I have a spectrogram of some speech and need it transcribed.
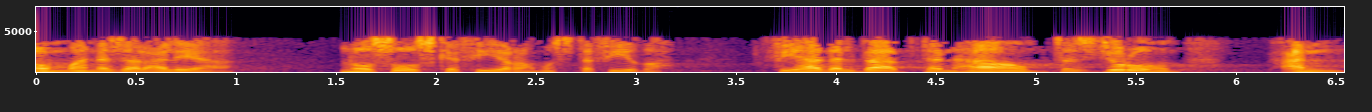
أمة نزل عليها نصوص كثيرة مستفيضة. في هذا الباب تنهاهم تزجرهم عن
